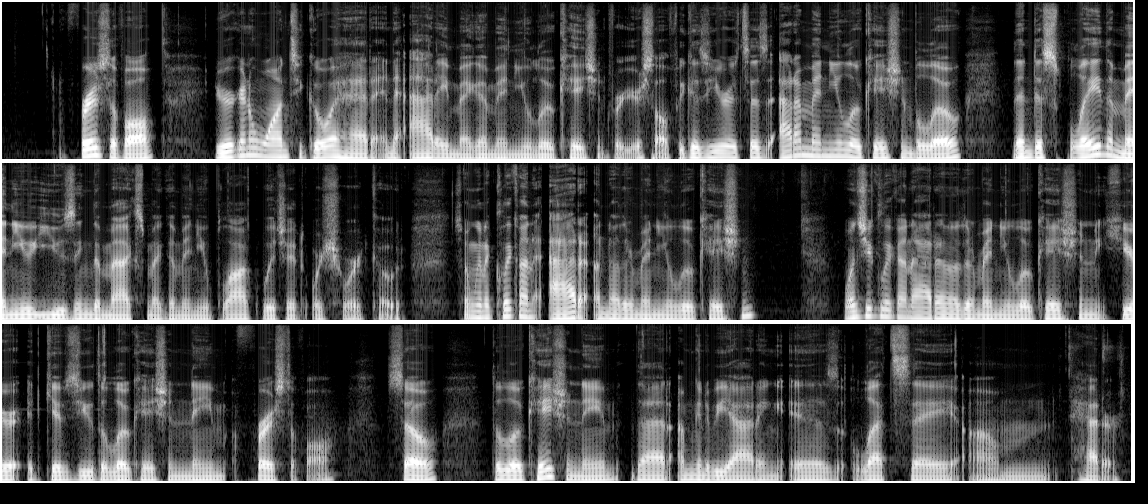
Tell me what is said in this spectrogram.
first of all, you're going to want to go ahead and add a mega menu location for yourself because here it says add a menu location below, then display the menu using the max mega menu block widget or shortcode. So I'm going to click on add another menu location. Once you click on add another menu location, here it gives you the location name first of all. So the location name that I'm going to be adding is, let's say, um, header.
